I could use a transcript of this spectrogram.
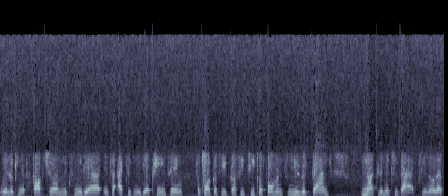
we're looking at sculpture, mixed media, interactive media, painting, photography, graffiti, performance, music, dance. Not limited to that, you know, like,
